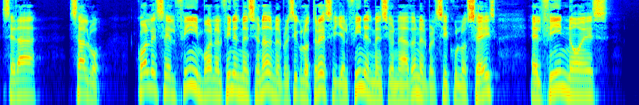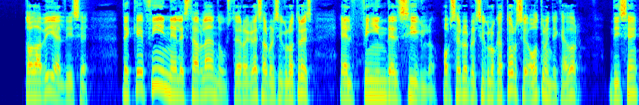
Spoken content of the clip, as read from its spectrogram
será salvo. ¿Cuál es el fin? Bueno, el fin es mencionado en el versículo 13 y el fin es mencionado en el versículo 6. El fin no es todavía, él dice. ¿De qué fin él está hablando? Usted regresa al versículo 3. El fin del siglo. Observa el versículo 14, otro indicador. Dice,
